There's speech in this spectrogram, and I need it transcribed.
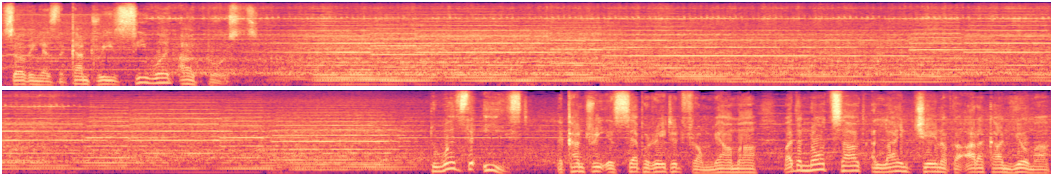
serving as the country's seaward outposts. Towards the east, the country is separated from Myanmar by the north-south aligned chain of the Arakan Yoma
